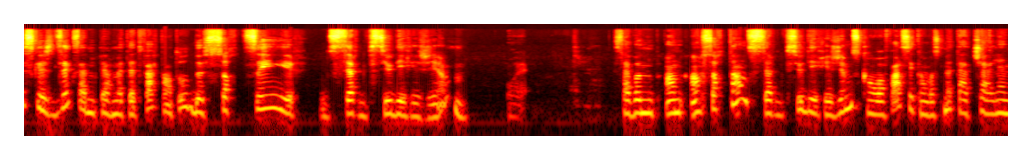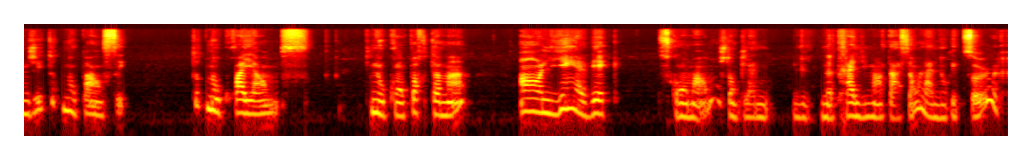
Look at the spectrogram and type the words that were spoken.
ce que je disais que ça nous permettait de faire tantôt, de sortir du cercle vicieux des régimes. Ouais. Ça va nous, en, sortant du cercle vicieux des régimes, ce qu'on va faire, c'est qu'on va se mettre à challenger toutes nos pensées, toutes nos croyances nos comportements en lien avec ce qu'on mange, donc notre alimentation, la nourriture,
